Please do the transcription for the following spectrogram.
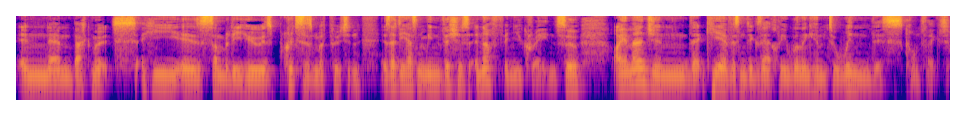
in um, Bakhmut. He is somebody whose criticism of Putin is that he hasn't been vicious enough in Ukraine. So I imagine that Kiev isn't exactly willing him to win this conflict.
